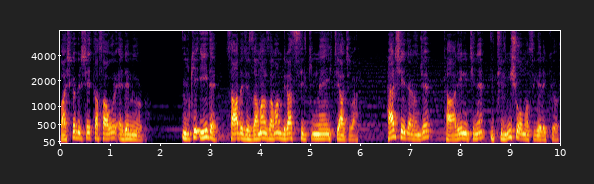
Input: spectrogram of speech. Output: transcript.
başka bir şey tasavvur edemiyordu. Ülke iyi de sadece zaman zaman biraz silkinmeye ihtiyacı var. Her şeyden önce tarihin içine itilmiş olması gerekiyor.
